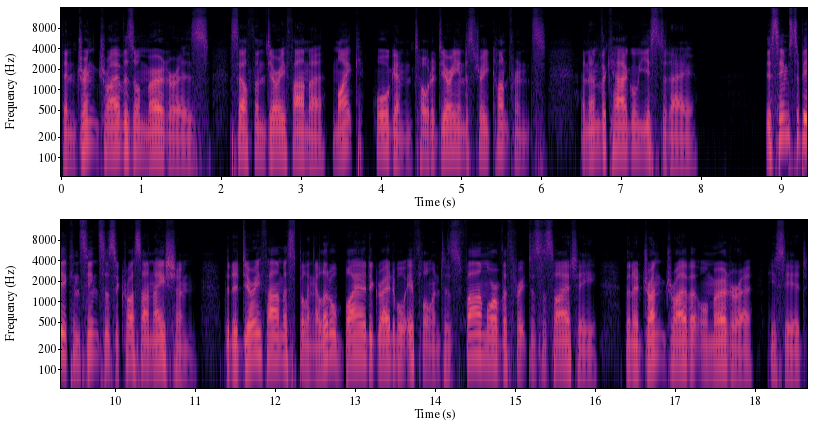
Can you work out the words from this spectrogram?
than drink drivers or murderers, Southland dairy farmer Mike Horgan told a dairy industry conference in Invercargill yesterday. There seems to be a consensus across our nation that a dairy farmer spilling a little biodegradable effluent is far more of a threat to society than a drunk driver or murderer, he said.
